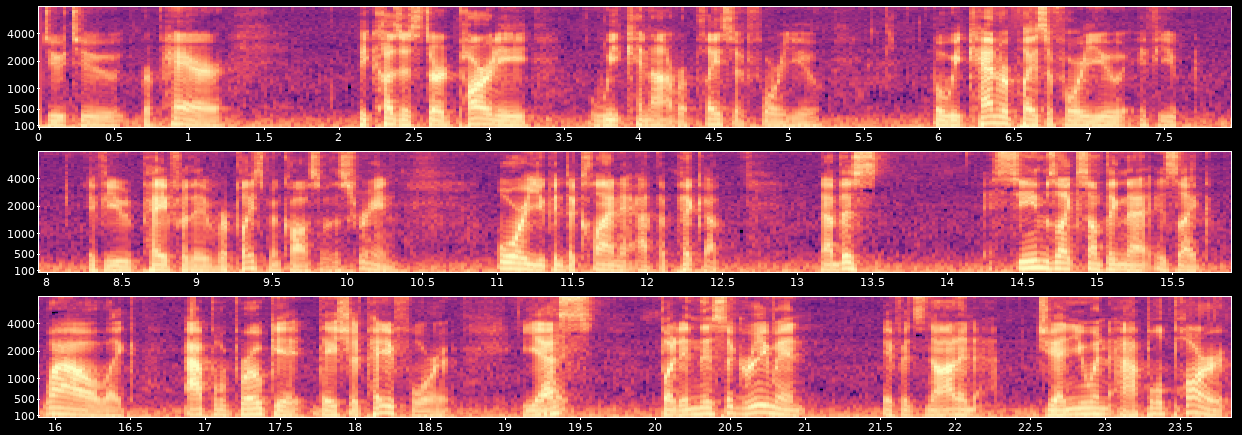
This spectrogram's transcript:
due to repair. Because it's third party, we cannot replace it for you. But we can replace it for you if you if you pay for the replacement cost of the screen. Or you can decline it at the pickup. Now this seems like something that is like, wow, like Apple broke it, they should pay for it. Yes, but in this agreement, if it's not a genuine Apple part,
